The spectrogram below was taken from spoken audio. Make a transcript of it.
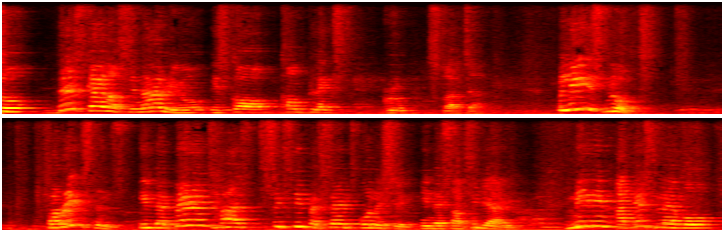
So this kind of scenario is called complex group structure. Please note, for instance, if the parent has 60% ownership in the subsidiary, meaning at this level,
